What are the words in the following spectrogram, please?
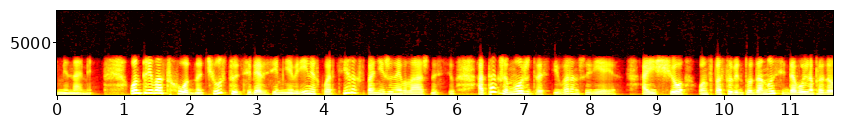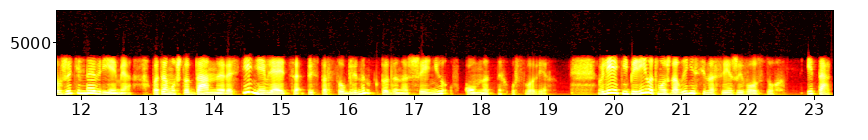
семенами. Он превосходно чувствует себя в зимнее время в квартирах с пониженной влажностью, а также может расти в оранжереях. А еще он способен плодоносить довольно продолжительное время, потому что данное растение является приспособленным к плодоношению в комнатных условиях. В летний период можно вынести на свежий воздух. Итак,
